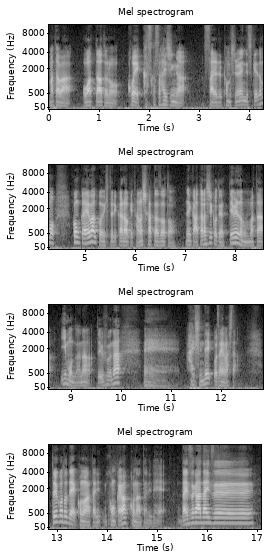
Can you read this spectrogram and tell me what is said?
または終わった後の声カスカス配信がされるかもしれないんですけれども今回はこういう一人カラオケ楽しかったぞと。何か新しいことやってみるのもまたいいもんだなというふうな、えー、配信でございました。ということでこの辺り今回はこの辺りで。大豆が大豆。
